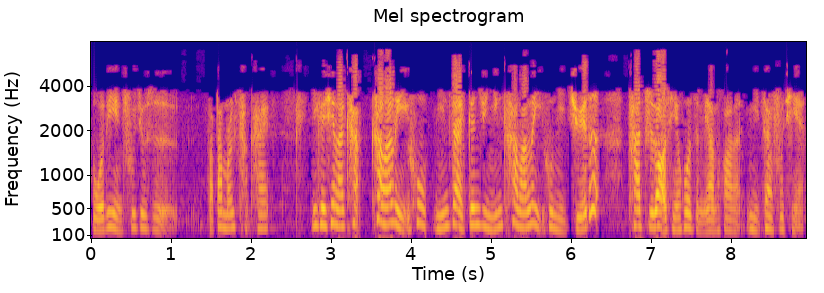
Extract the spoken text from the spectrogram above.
我的演出就是把大门敞开，你可以先来看看完了以后，您再根据您看完了以后，你觉得他值多少钱或者怎么样的话呢，你再付钱。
